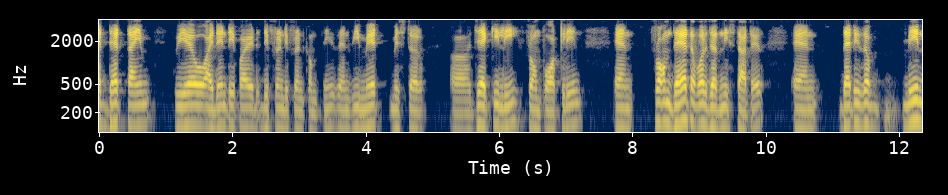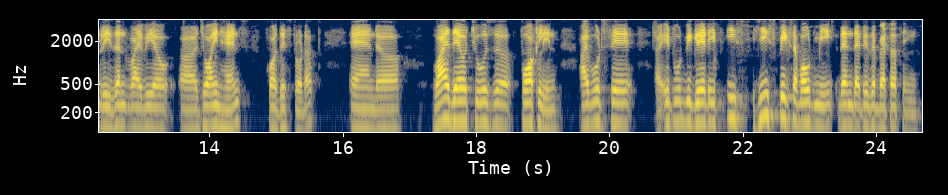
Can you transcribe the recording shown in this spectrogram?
at that time, we have identified different different companies, and we met Mr. Uh, Jackie Lee from Portland. And from that, our journey started. And that is the main reason why we have uh, joined hands for this product. And uh, why they have choose uh, Portland, I would say uh, it would be great if he, sp- he speaks about me, then that is a better thing.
